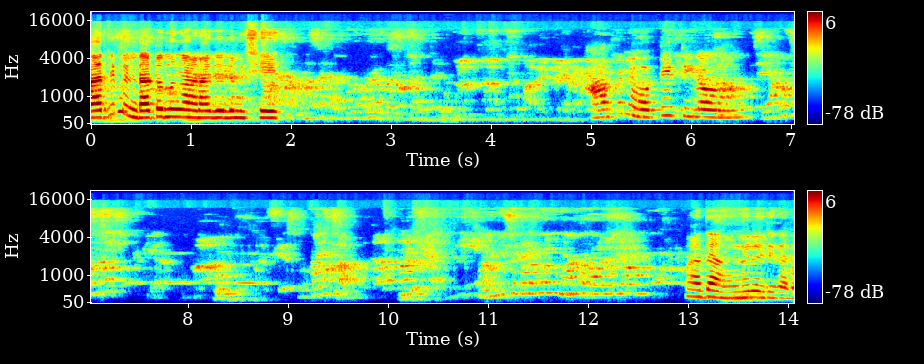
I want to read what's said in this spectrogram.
ആരും മിണ്ടാട്ടൊന്നും കാണാനില്ല മിഷിയെ ആർക്കും നോട്ട് എത്തിയില്ലോ. അത് അങ്ങനെ ഒരു കഥ.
